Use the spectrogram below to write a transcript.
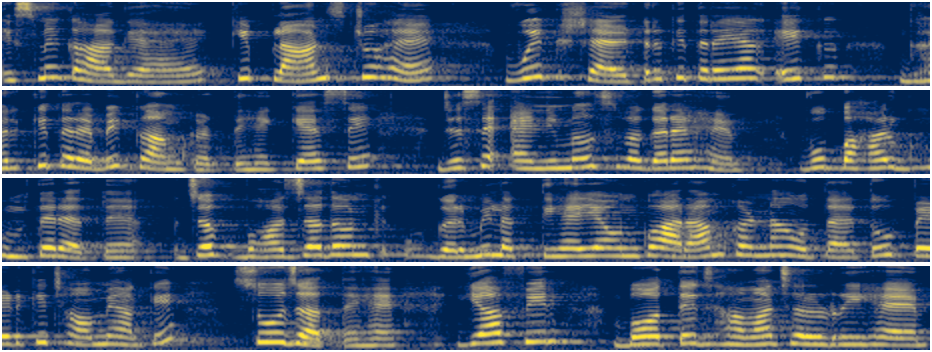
इसमें कहा गया है कि प्लांट्स जो है, वो एक शेल्टर की तरह या एक घर की तरह भी काम करते हैं। कैसे? जैसे एनिमल्स वगैरह हैं, वो बाहर घूमते रहते हैं। जब बहुत ज़्यादा उनको, गर्मी लगती है या उनको आराम करना होता है तो पेड़ की छाँव में आके सो जाते हैं। या फिर बहुत तेज़ हवा चल रही है,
